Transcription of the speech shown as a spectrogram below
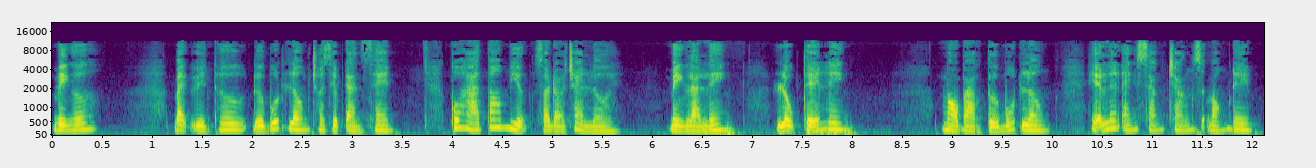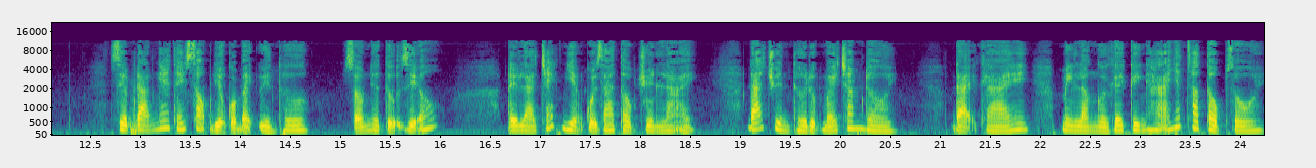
Mình ư? Bạch Uyển Thư đưa bút lông cho Diệp Đàn xem. Cô há to miệng sau đó trả lời. Mình là Linh, Lục Thế Linh. Màu bạc từ bút lông hiện lên ánh sáng trắng giữa bóng đêm. Diệp Đàn nghe thấy giọng điệu của Bạch Uyển Thư, giống như tự diễu. Đây là trách nhiệm của gia tộc truyền lại, đã truyền thừa được mấy trăm đời. Đại khái, mình là người gây kinh hãi nhất gia tộc rồi.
